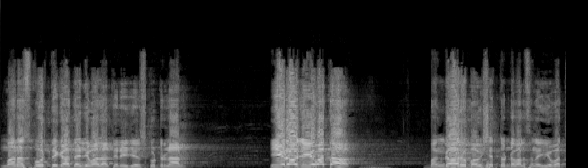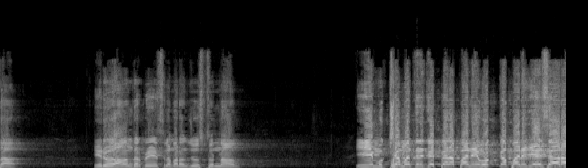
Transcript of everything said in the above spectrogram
మనస్ఫూర్తిగా ధన్యవాదాలు తెలియజేసుకుంటున్నాను. ఈరోజు యువత బంగారు భవిష్యత్తు ఉండవలసిన యువత ఈరోజు ఆంధ్రప్రదేశ్లో మనం చూస్తున్నాం. ఈ ముఖ్యమంత్రి చెప్పిన పని ఒక్క పని చేశారా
